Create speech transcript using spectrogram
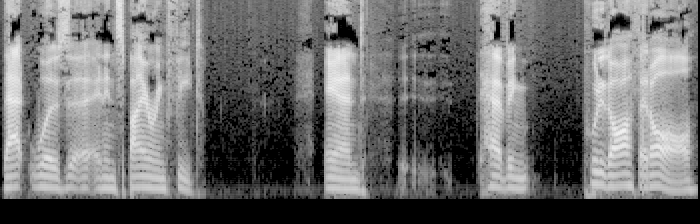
that was uh, an inspiring feat. And having put it off at all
